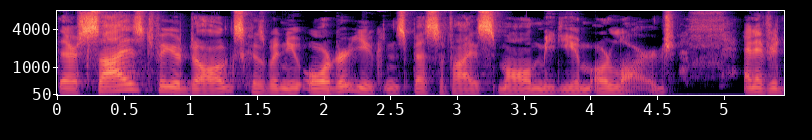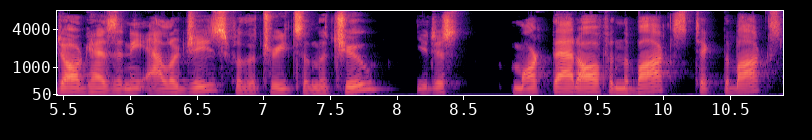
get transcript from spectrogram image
They're sized for your dogs because when you order, you can specify small, medium, or large. And if your dog has any allergies for the treats and the chew, you just mark that off in the box, tick the box,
